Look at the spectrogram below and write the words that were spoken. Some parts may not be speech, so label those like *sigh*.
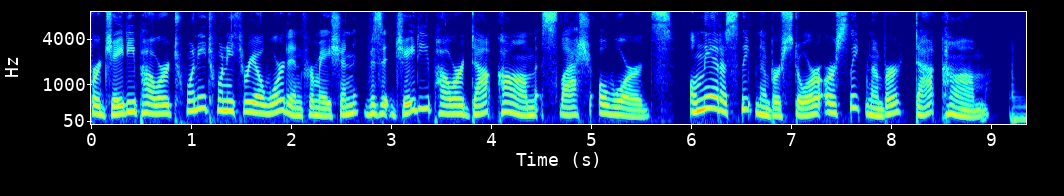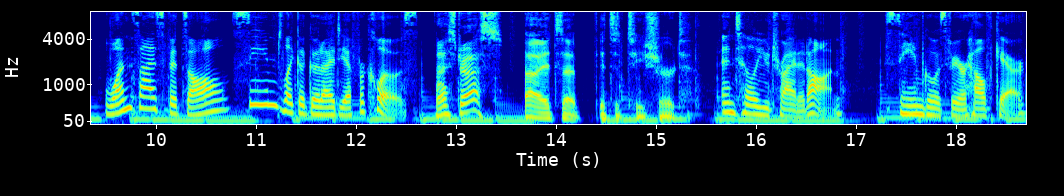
For JD Power 2023 award information, visit jdpower.com/awards. Only at a Sleep Number store or sleepnumber.com. One size fits all seemed like a good idea for clothes Nice dress. Uh, it's a it's a t-shirt. until you tried it on. Same goes for your healthcare.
